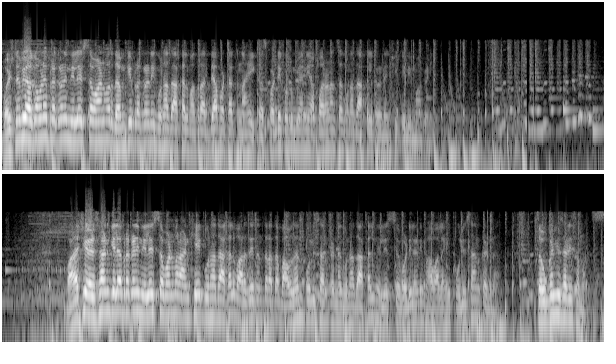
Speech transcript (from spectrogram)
वैष्णवी हगवणे प्रकरणी निलेश चव्हाणवर धमकी प्रकरणी गुन्हा दाखल मात्र अद्याप अटक नाही. कसपटे कुटुंबियांनी अपहरणाचा गुन्हा दाखल करण्याची केली मागणी. बाळाची हेळसाण केल्याप्रकरणी निलेश चव्हाणवर आणखी एक गुन्हा दाखल. वारजेनंतर आता बावधन पोलिसांकडनं गुन्हा दाखल. निलेशचे वडील आणि भावालाही पोलिसांकडनं चौकशीसाठी समन्स.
